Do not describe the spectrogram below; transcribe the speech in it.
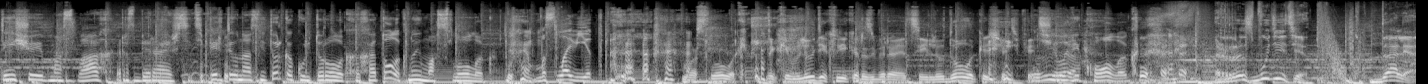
Ты еще и в маслах разбираешься. Теперь ты у нас не только культуролог-хохотолог, но и маслолог. Масловед. Маслолог. Так и в людях Вика разбирается, и людолог еще теперь. Человеколог. Разбудите! Далее!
